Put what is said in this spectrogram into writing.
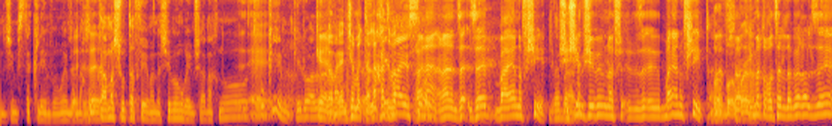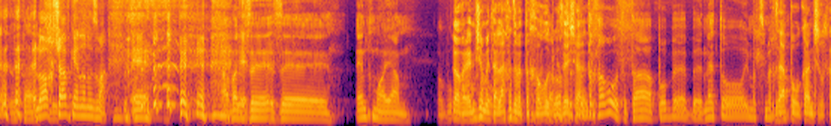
אנשים מסתכלים ואומרים, אנחנו זה- כמה שותפים, אנשים אומרים שאנחנו דפוקים, כאילו, כן, על- אבל אין שם את הלחץ. רענן, רענן, זה- זה בעיה נפשית, זה בעיה 60-70 נפש- זה בעיה נפשית, בוא, בוא, בוא. אם אתה רוצה לדבר על זה, לא. עכשיו כי אין לנו זמן. אה, אבל זה, זה, אין כמו הים. לא, אבל אין שם את הלחץ והתחרות, אתה לא בזה צריך את שאלתי. התחרות, אתה פה ב- בנטו עם עצמך. זה הפורקן שלך.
